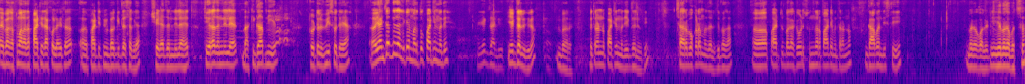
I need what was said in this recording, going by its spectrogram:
हे बघा तुम्हाला आता पाठी दाखवलं आहे तर पाठी तुम्ही बघितल्या सगळ्या. शेड्या जनलेल्या आहेत. तेरा जनलेल्या आहेत. बाकी गाबणी आहेत. टोटल वीस होत्या या. यांच्यात नाही झाली काय मरतूक पाठींमध्ये? एक झाली होती. एक झाली होती का? बरं. मित्रांनो पाठींमध्ये एक झाली होती. चार बोकडामध्ये झाली होती बघा. पाठ बघा केवढी सुंदर पाठ आहे मित्रांनो. गाभण दिसते. बघा क्वालिटी हे बघा बच्चं.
